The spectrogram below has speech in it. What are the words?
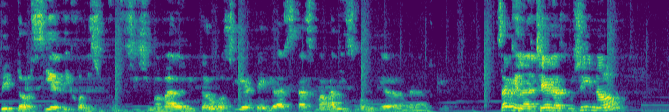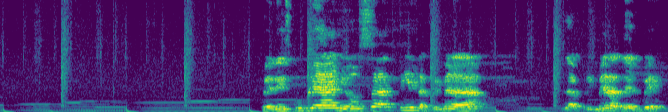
Víctor 7, hijo de su putísima madre. Víctor Hugo 7, gracias. Estás mamadísimo, mi querido Alan Menowski. Saquen las chelas, pues. Feliz cumpleaños a ti, la primera, la primera del B,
